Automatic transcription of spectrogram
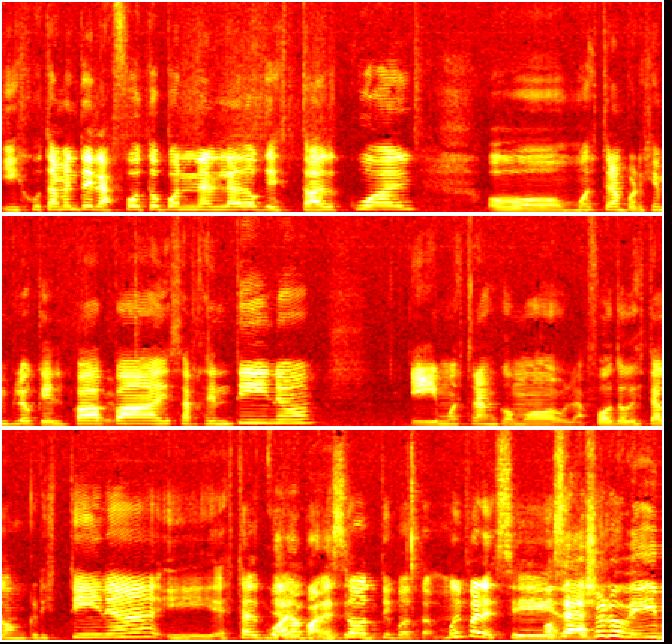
y justamente la foto ponen al lado que es tal cual O muestran, por ejemplo, que el Papa es argentino y muestran como la foto que está con Cristina y es tal Ya cual. no parece- todo tipo, muy parecido. O sea, yo lo vi,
